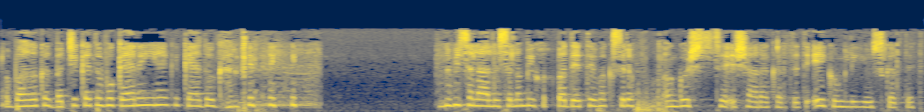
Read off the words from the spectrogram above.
اور بعض اوقات بچے کہتے ہیں، وہ کہہ رہی ہیں کہ کہہ دو گھر پہ نبی صلی اللہ علیہ وسلم بھی خطبہ دیتے وقت صرف انگوش سے اشارہ کرتے تھے، ایک انگلی یوز کرتے تھے۔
